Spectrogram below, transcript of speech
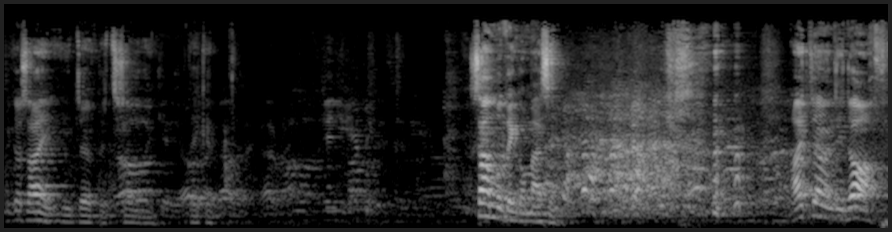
Because I interpret so they can... Sammutinko mä sen? I turned it off.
